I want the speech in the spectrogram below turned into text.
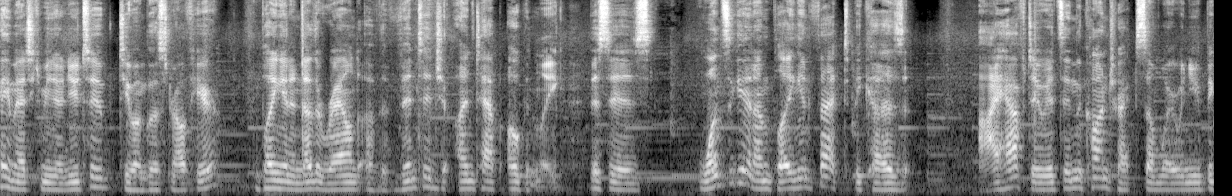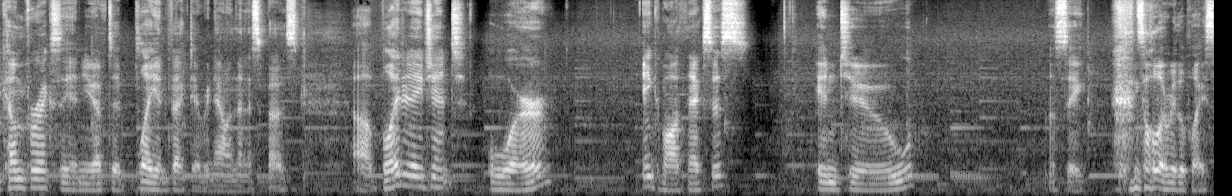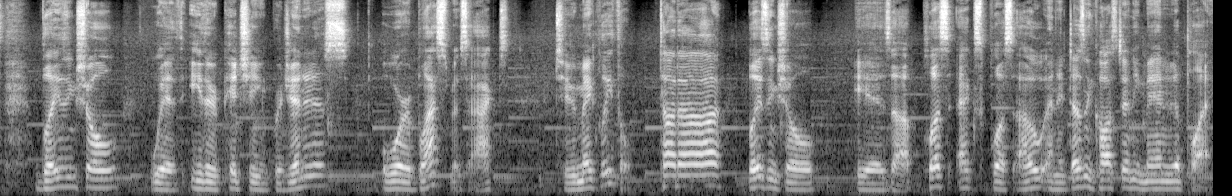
Hey Magic Community on YouTube, T1 Glistenroff here. I'm playing in another round of the Vintage Untap Open League. This is, once again, I'm playing Infect because I have to. It's in the contract somewhere. When you become Phyrexian, you have to play Infect every now and then, I suppose. Uh, Blighted Agent or Inkmoth Nexus into... Let's see. it's all over the place. Blazing Shoal with either pitching Progenitus or Blasphemous Act to make lethal. Ta-da! Blazing Shoal is uh, plus X plus O, and it doesn't cost any mana to play.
